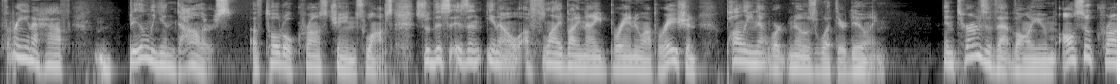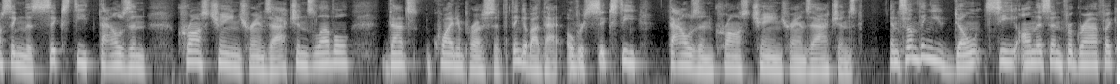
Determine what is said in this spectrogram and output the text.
$3.5 billion of total cross chain swaps. So this isn't, you know, a fly by night brand new operation. Poly Network knows what they're doing. In terms of that volume, also crossing the 60,000 cross chain transactions level, that's quite impressive. Think about that over 60,000 cross chain transactions. And something you don't see on this infographic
